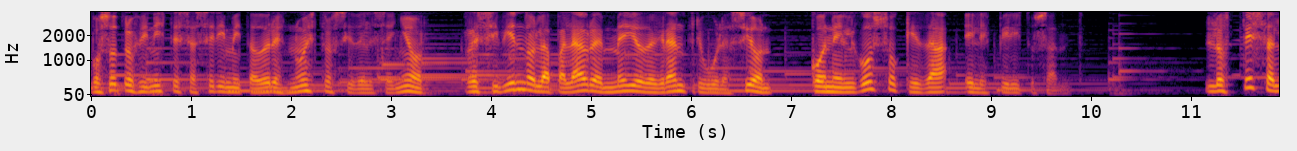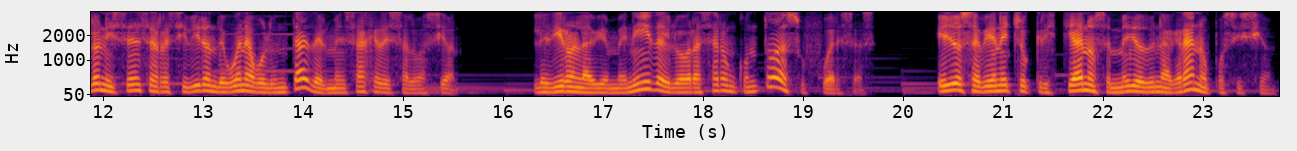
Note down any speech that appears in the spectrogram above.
Vosotros vinisteis a ser imitadores nuestros y del Señor, recibiendo la palabra en medio de gran tribulación, con el gozo que da el Espíritu Santo. Los tesalonicenses recibieron de buena voluntad el mensaje de salvación. Le dieron la bienvenida y lo abrazaron con todas sus fuerzas. Ellos se habían hecho cristianos en medio de una gran oposición.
